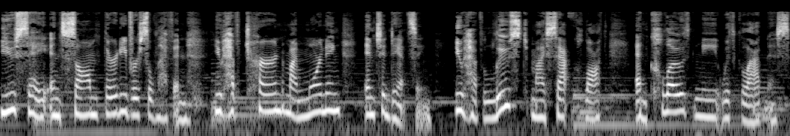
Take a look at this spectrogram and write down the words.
You say in Psalm 30 verse 11, you have turned my mourning into dancing. You have loosed my sackcloth and clothed me with gladness.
